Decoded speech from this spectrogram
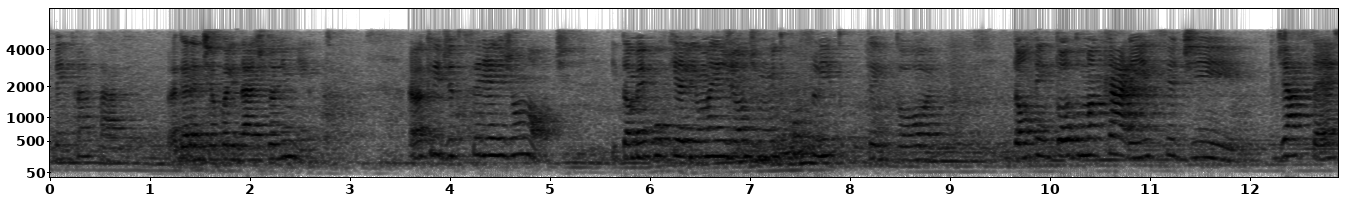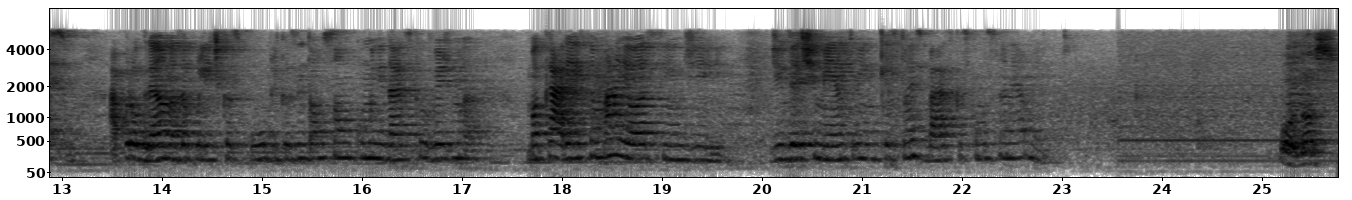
bem tratada, para garantir a qualidade do alimento. Eu acredito que seria a região norte. E também porque ali é uma região de muito conflito com o território, então tem toda uma carência de, de acesso a programas, a políticas públicas. Então são comunidades que eu vejo uma, uma carência maior assim de, de investimento em questões básicas como saneamento. Bom, nós,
